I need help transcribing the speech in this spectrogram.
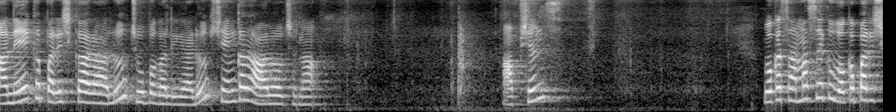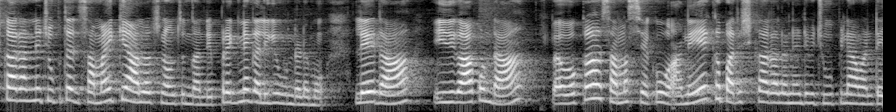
అనేక పరిష్కారాలు చూపగలిగాడు. శంకర్ ఆలోచన. ఆప్షన్స్. ఒక సమస్యకు ఒక పరిష్కారాన్ని చూపితే అది సమైక్య ఆలోచన అవుతుందండి. ప్రజ్ఞ కలిగి ఉండడము. లేదా ఇది కాకుండా ఒక సమస్యకు అనేక పరిష్కారాలు అనేటివి చూపినామంటే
